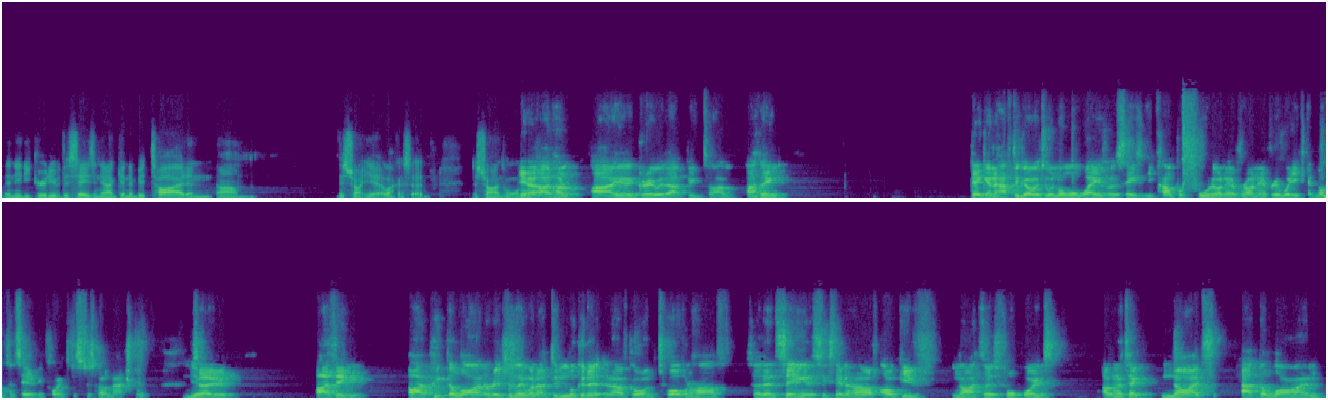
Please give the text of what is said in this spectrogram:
the nitty gritty of the season now, getting a bit tired, and um, the shine. Yeah, like I said, the shine's worn Yeah, off. I'd, I agree with that big time. I think they're going to have to go into a normal wave of a season. You can't put 40 on everyone every week and not concede any points. It's just not natural. Yeah. So I think I picked the line originally when I didn't look at it and I've gone 12 and a half. So then seeing it at 16 and a half, I'll give Knights those four points. I'm going to take Knights at the line.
